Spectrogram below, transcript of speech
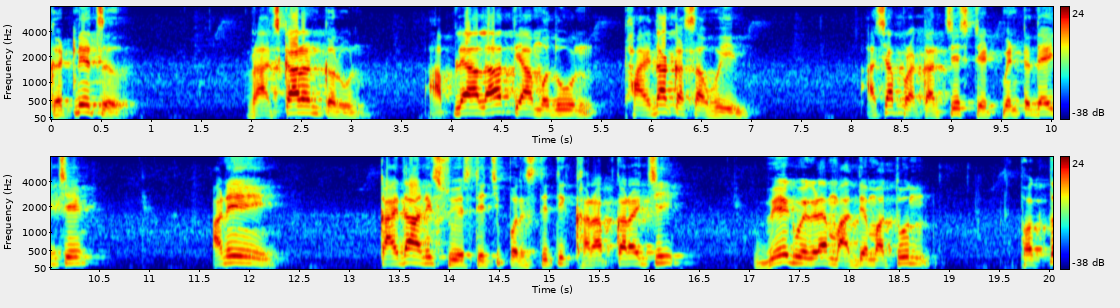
घटनेचं राजकारण करून आपल्याला त्यामधून फायदा कसा होईल अशा प्रकारचे स्टेटमेंट द्यायचे आणि कायदा आणि सुव्यवस्थेची परिस्थिती खराब करायची. वेगवेगळ्या माध्यमातून फक्त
